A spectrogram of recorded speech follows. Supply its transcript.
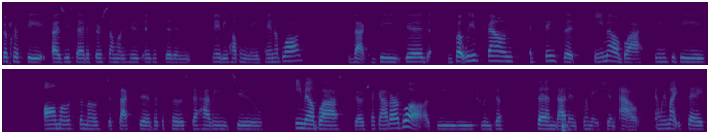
so Christy, as you said, if there's someone who's interested in maybe helping maintain a blog, that could be good. But we've found, I think that email blasts seem to be almost the most effective as opposed to having to email blast, go check out our blog. We usually just send that information out. And we might say,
